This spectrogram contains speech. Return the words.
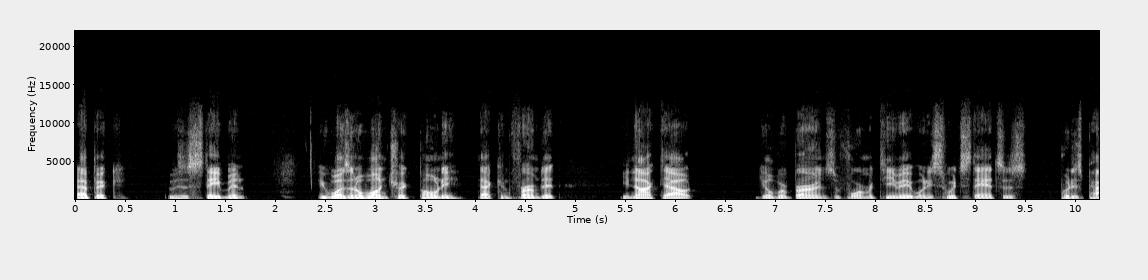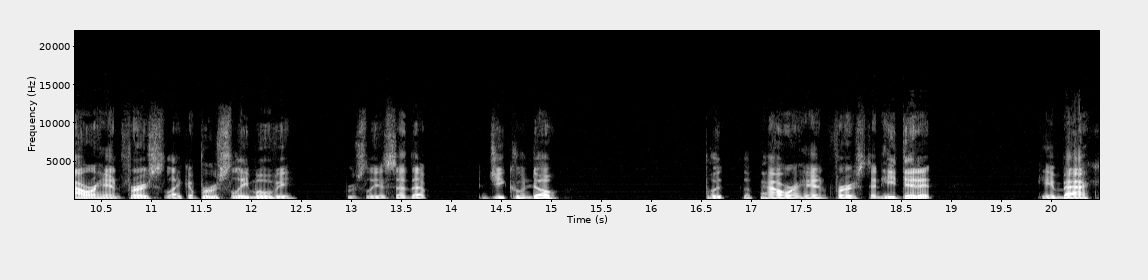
epic. It was a statement. He wasn't a one-trick pony. That confirmed it. He knocked out Gilbert Burns, a former teammate, when he switched stances, put his power hand first, like a Bruce Lee movie. Bruce Lee has said that in Jeet Kune Do. Put the power hand first, and he did it. Came back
